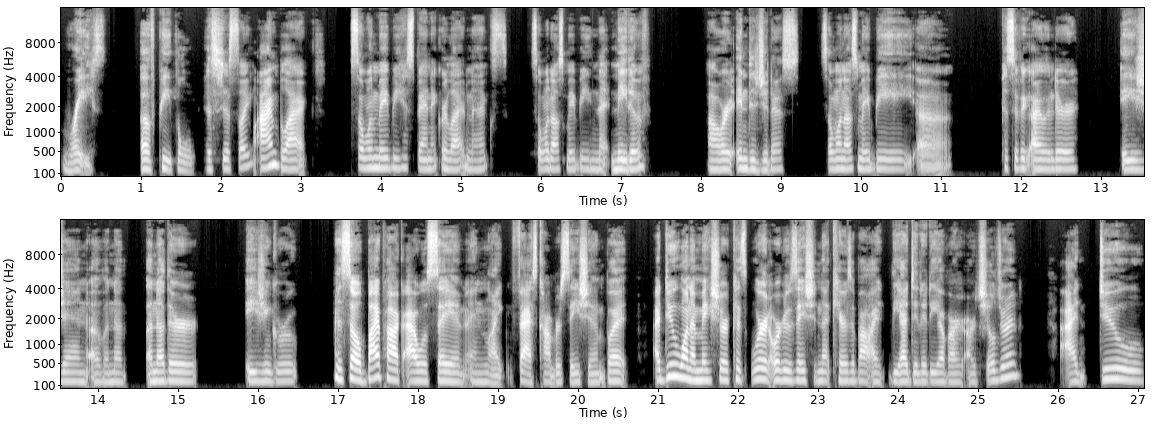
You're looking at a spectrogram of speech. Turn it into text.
race of people. It's just like I'm Black, someone may be Hispanic or Latinx, someone else may be Native or Indigenous, someone else may be uh, Pacific Islander, Asian of another another Asian group. And so BIPOC, I will say in, in like fast conversation, but I do want to make sure because we're an organization that cares about the identity of our, our children. I do,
